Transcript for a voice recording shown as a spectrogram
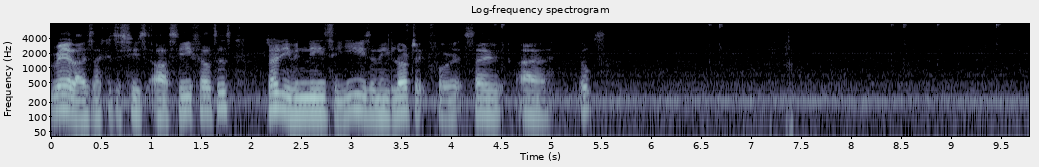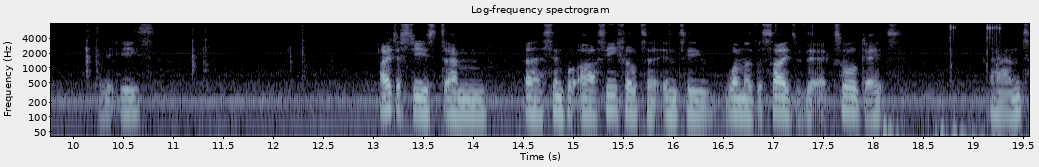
realised I could just use RC filters. I don't even need to use any logic for it. So, uh, oops. delete these. I just used um, a simple RC filter into one of the sides of the XOR gates and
